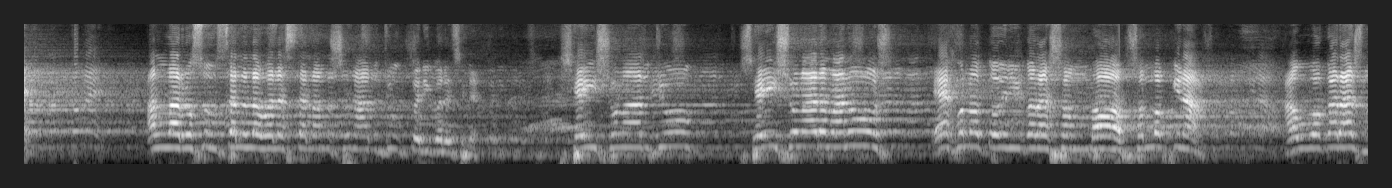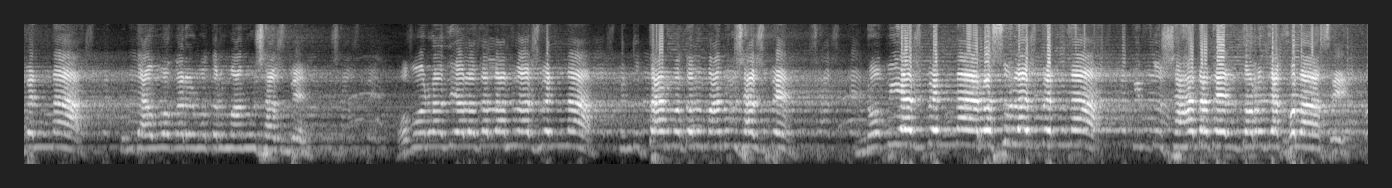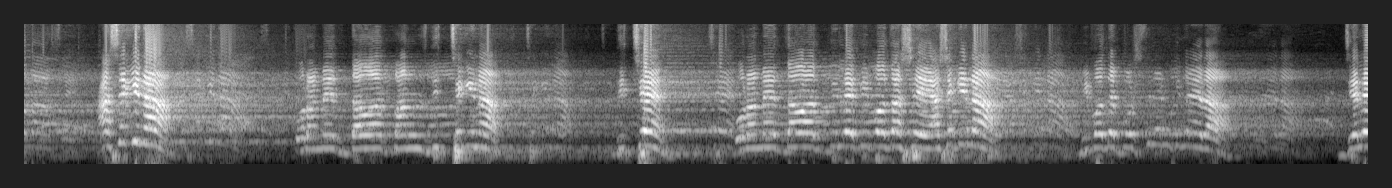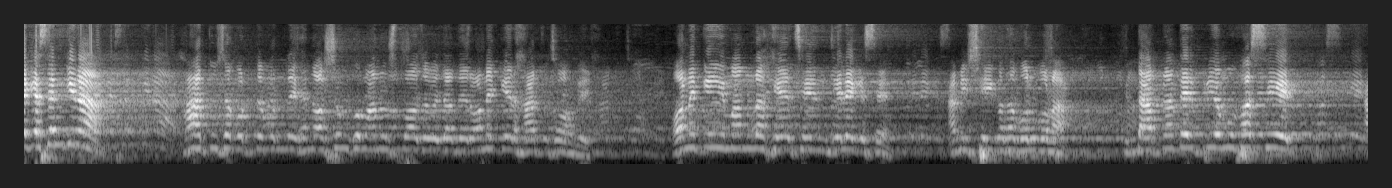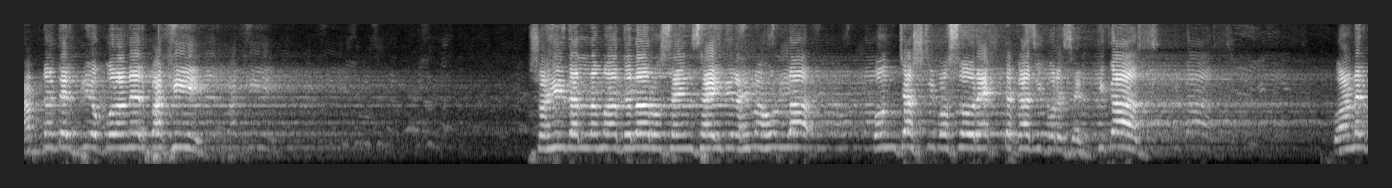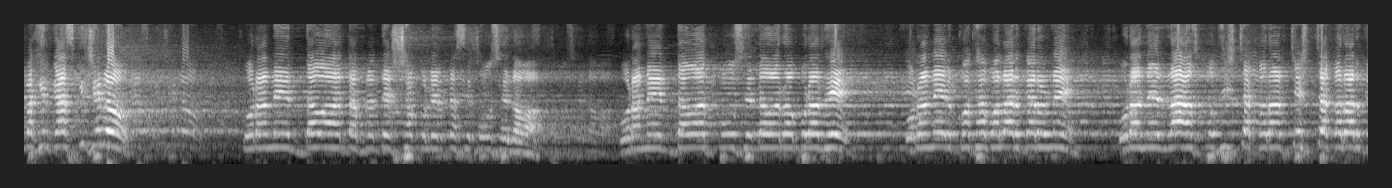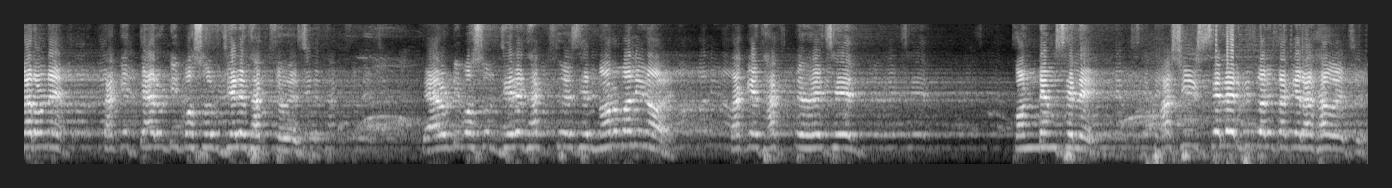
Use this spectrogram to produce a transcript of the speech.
আল্লাহ রসুল সাল্লাম সোনার যুগ তৈরি করেছিলেন। সেই সোনার যুগ, সেই সোনার মানুষ এখনও তৈরি করা সম্ভব সম্ভব কিনা? আবু বকর আসবেন না, কিন্তু আবু বকরের মতন মানুষ আসবেন। ওমর রাজি আল্লাহ আসবেন না, কিন্তু তার মতন মানুষ আসবেন। নবী আসবেন না, রসুল আসবেন না, কিন্তু শাহাদাতের দরজা খোলা আছে। আছে কিনা? কোরআনের দাওয়াত মানুষ দিচ্ছে কিনা? দিচ্ছেন? কোরআনের দাওয়াত দিলে বিপদ আসে আসে কিনা? বিপদে পড়ছিলেন কিনা এরা? জেলে গেছেন কিনা? হাত উঁচা করতে বললে এখানে অসংখ্য মানুষ পাওয়া যাবে যাদের অনেকের হাত উঁচা হবে। অনেকেই মামলা খেয়েছেন, জেলে গেছেন। আমি সেই কথা বলব না। কিন্তু আপনাদের প্রিয় মুফাসির আপনাদের প্রিয় কোরআনের পাখি শহীদ আল্লামা দেলার হোসেন সাইদি রহিমাহুল্লাহ পঞ্চাশটি বছর একটা কাজই করেছেন। কি কাজ? কোরআনের পাখির কাজ কি ছিল? কোরআনের দাওয়াত আপনাদের সকলের কাছে পৌঁছে দেওয়া। কোরআনের দাওয়াত পৌঁছে দেওয়ার অপরাধে কোরআনের কথা বলার কারণে, কোরআনের রাজ প্রতিষ্ঠা করার চেষ্টা করার কারণে তাকে তেরোটি বছর জেলে থাকতে হয়েছে। তেরোটি বছর জেলে থাকতে হয়েছে, নর্মালি নয়। তাকে থাকতে হয়েছে কন্ডেম সেলে ফাঁসির সেলের ভিতরে তাকে রাখা হয়েছে।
